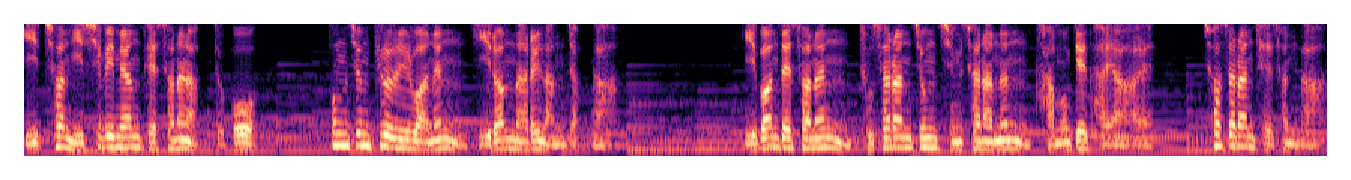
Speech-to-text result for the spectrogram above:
2022년 대선을 앞두고 홍준표 의원은 이런 말을 남겼다. 이번 대선은 두 사람 중 징사라는 감옥에 가야 할 처절한 대선이다.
